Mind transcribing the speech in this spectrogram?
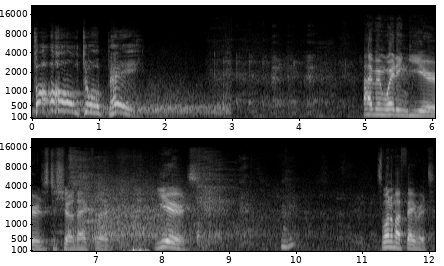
for all to obey. I've been waiting years to show that clip. Years. It's one of my favorites.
